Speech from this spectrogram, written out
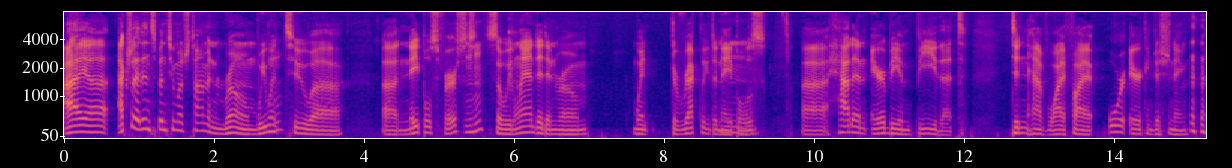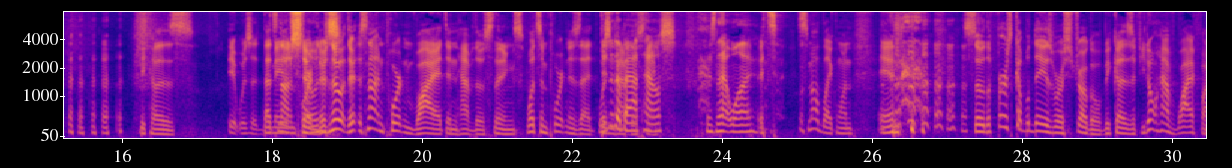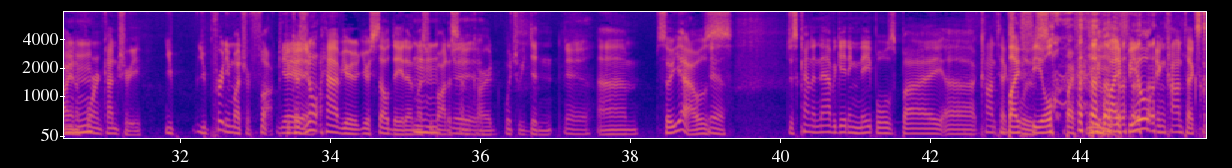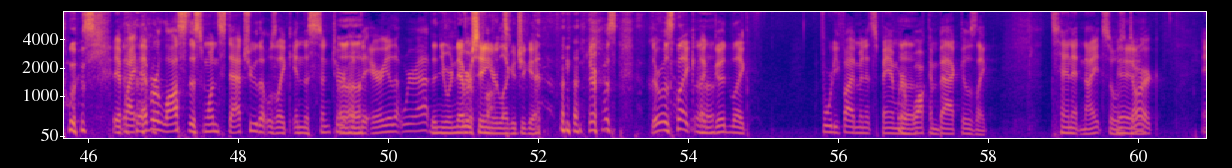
I uh, actually I didn't spend too much time in Rome. We went to uh, uh, Naples 1st Mhm. so we landed in Rome, went directly to Naples, uh, had an Airbnb that didn't have Wi-Fi or air conditioning because It was a that's made not of important. There's no, there, it's not important why it didn't have those things. What's important is that Was it didn't a have those things. bathhouse? Is that why? It's smelled like one. And so the first couple days were a struggle because if you don't have Wi-Fi in Mhm. a foreign country, you you pretty much are fucked Yeah, because yeah, you don't have your your cell data unless Mhm. you bought a Yeah, SIM yeah, yeah. card, which we didn't. Yeah, yeah. Um, so yeah, I was Yeah. Just kind of navigating Naples by uh, context By clues. feel. By feel by feel and context clues. If I ever lost this one statue that was like in the center Uh-huh. of the area that we're at, Then you were never We're seeing your luggage again. there was there was like Uh-huh. a good like 45 minute span we were Uh. walking back it was like 10 at night so it was Yeah, yeah.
